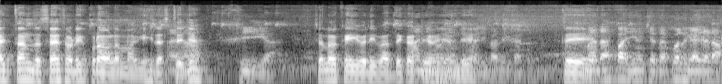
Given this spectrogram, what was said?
ਅੱਜ ਤੁਹਾਨੂੰ ਦੱਸਿਆ ਥੋੜੀ ਪ੍ਰੋਬਲਮ ਆ ਗਈ ਸੀ ਰਸਤੇ 'ਚ। ਠੀਕ ਆ। ਚਲੋ ਕਈ ਵਾਰੀ ਵਾਧੇ ਘਾਟੇ ਹੋ ਜਾਂਦੇ ਆ। ਤੇ ਮੈਂ ਤਾਂ ਭਾਜੀ ਨੂੰ ਚੇਤਾ ਭੁੱਲ ਗਿਆ ਜਿਹੜਾ।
